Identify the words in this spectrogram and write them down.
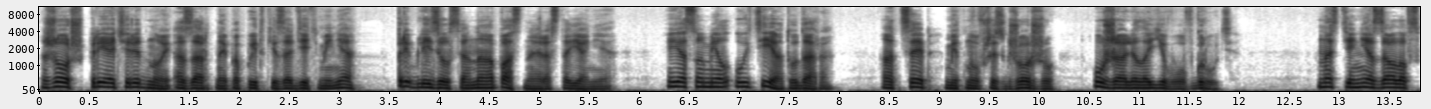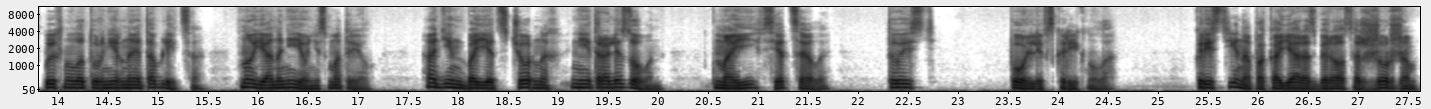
Жорж при очередной азартной попытке задеть меня приблизился на опасное расстояние. Я сумел уйти от удара, а цепь, метнувшись к Жоржу, ужалила его в грудь. На стене зала вспыхнула турнирная таблица, но я на нее не смотрел. Один боец черных нейтрализован, мои все целы. То есть... Полли вскрикнула. Кристина, пока я разбирался с Жоржем,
